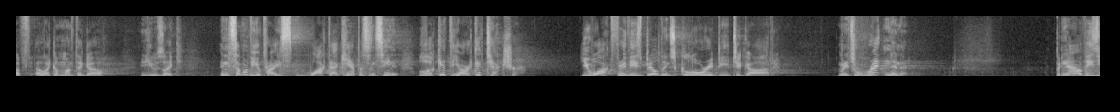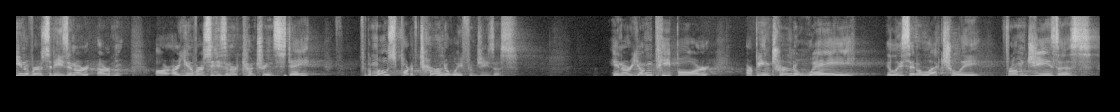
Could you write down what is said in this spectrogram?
uh, like a month ago, and he was like, and some of you probably walked that campus and seen it. Look at the architecture. You walk through these buildings, glory be to God. I mean, it's written in it. But now these universities in our, our, our, our universities in our country and state, for the most part, have turned away from Jesus. And our young people are, are being turned away, at least intellectually, from Jesus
